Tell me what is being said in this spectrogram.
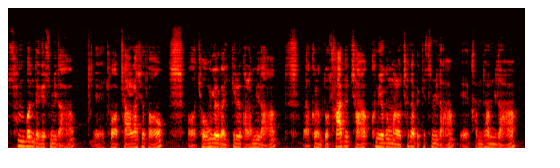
3번 되겠습니다. 예, 조합 잘 하셔서 어, 좋은 결과 있기를 바랍니다. 아, 그럼 또 4주차 금요경마로 찾아뵙겠습니다. 예, 감사합니다.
